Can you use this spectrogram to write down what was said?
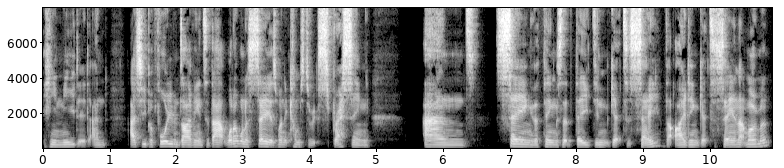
he needed. And actually, before even diving into that, what I want to say is when it comes to expressing and saying the things that they didn't get to say, that I didn't get to say in that moment,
